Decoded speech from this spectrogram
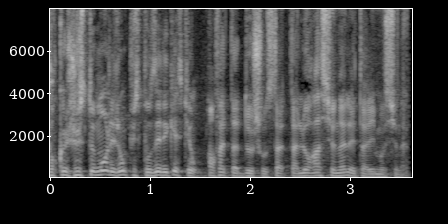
Pour que justement les gens puissent poser des questions? En fait, tu as deux choses. Tu as, le rationnel et tu as l'émotionnel.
